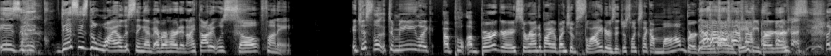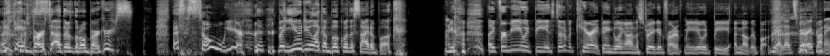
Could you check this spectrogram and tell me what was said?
is this is the wildest thing I've ever heard, and I thought it was so funny. It just looked to me like a, a burger surrounded by a bunch of sliders. It just looks like a mom burger with all her baby burgers. Like it gave birth to other little burgers. That's so weird. But you do like a book with a side of book. yeah. Like for me, it would be instead of a carrot dangling on a string in front of me, it would be another book. Yeah, that's very funny.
